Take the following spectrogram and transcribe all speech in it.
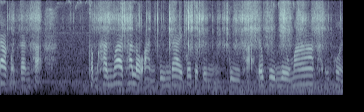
ยากเหมือนกันค่ะสำคัญว่าถ้าเราอ่านกรีนได้ก็จะเป็นดีค่ะ แล้วกรีนเร็วมากค่ะทุกคน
